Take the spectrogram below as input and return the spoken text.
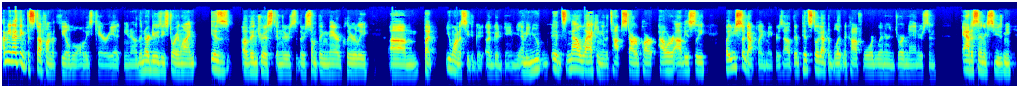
I mean, I think the stuff on the field will always carry it. You know, the Narduzzi storyline is of interest, and there's there's something there clearly. Um, but you want to see the good a good game. I mean, you it's now lacking in the top star par, power, obviously, but you still got playmakers out there. Pitt still got the Biletnikoff Award winner and Jordan Anderson, Addison, excuse me,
